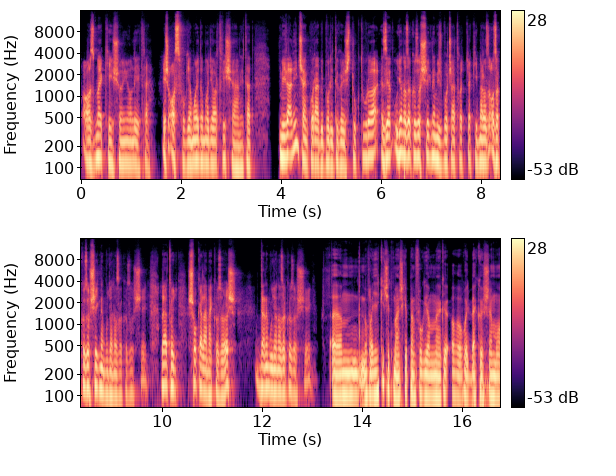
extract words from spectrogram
Az meg későn jön létre, és az fogja majd a magyart viselni. Tehát mivel nincsen korábbi politikai struktúra, ezért ugyanaz a közösség nem is bocsáthatja ki, mert az, az a közösség nem ugyanaz a közösség. Lehet, hogy sok eleme közös, de nem ugyanaz a közösség. Um, vagy egy kicsit másképpen fogjam meg, hogy bekössem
